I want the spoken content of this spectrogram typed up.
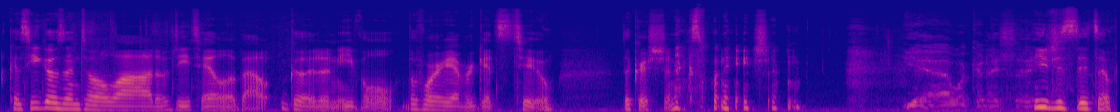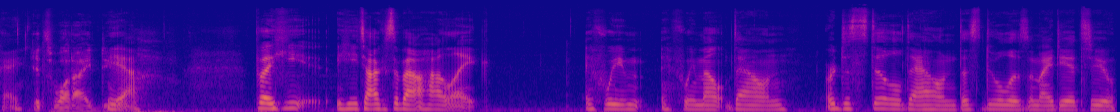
Because he goes into a lot of detail about good and evil before he ever gets to the Christian explanation. yeah, what can I say? he just, it's okay. It's what I do. Yeah. But he he talks about how like if we if we melt down or distill down this dualism idea to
